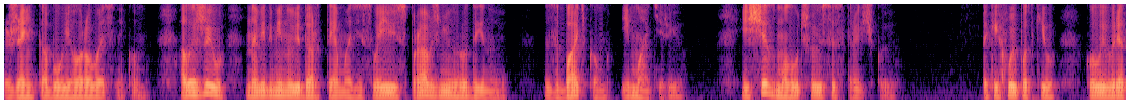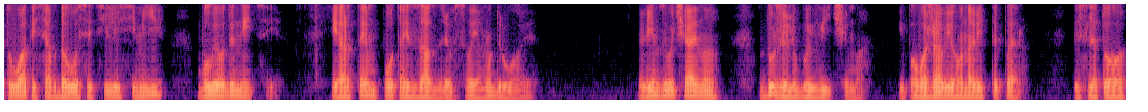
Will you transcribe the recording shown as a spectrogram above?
Женька був його ровесником, але жив, на відміну від Артема, зі своєю справжньою родиною, з батьком і матір'ю, і ще з молодшою сестричкою. Таких випадків, коли врятуватися вдалося цілій сім'ї, були одиниці, і Артем потай заздрив своєму другові. Він, звичайно, дуже любив відчима і поважав його навіть тепер, після того,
